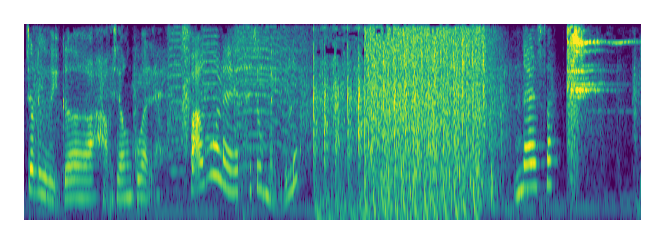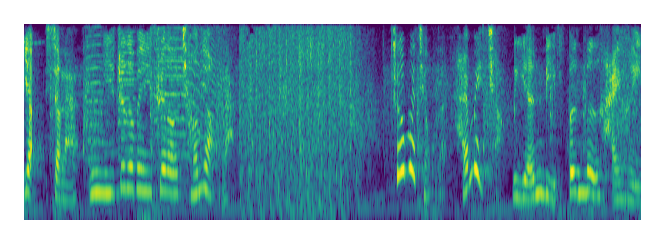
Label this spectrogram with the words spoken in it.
这里有一个好像过来，翻过来他就没了。nice 呀，小兰，你这个被拽到墙角了，这么久了还没抢，脸比笨笨还黑。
